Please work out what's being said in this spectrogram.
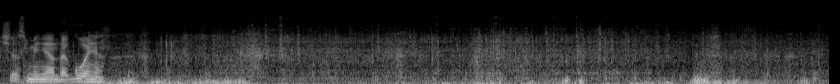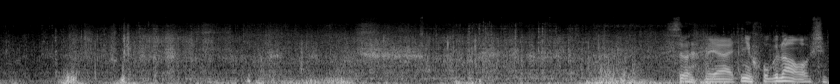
Сейчас меня догонят. Все, я от них угнал, в общем.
